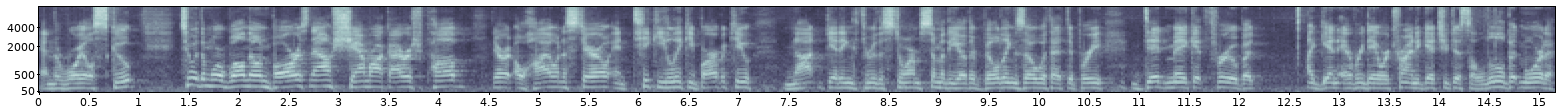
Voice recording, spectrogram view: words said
and the Royal Scoop. Two of the more well-known bars now, Shamrock Irish Pub, they're at Ohio and Estero, and Tiki Leaky Barbecue, not getting through the storm. Some of the other buildings, though, with that debris did make it through, but Again, every day we're trying to get you just a little bit more to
